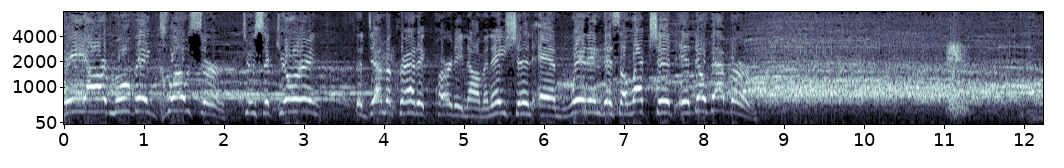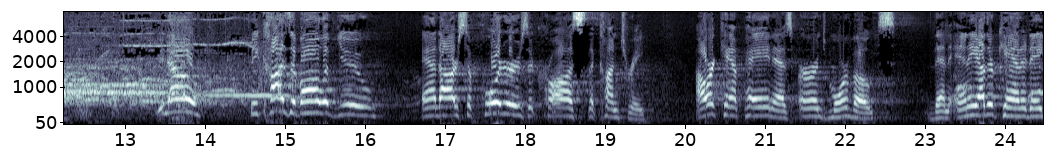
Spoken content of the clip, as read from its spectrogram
We are moving closer to securing the Democratic Party nomination and winning this election in November. You know, because of all of you, and our supporters across the country, our campaign has earned more votes than any other candidate,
